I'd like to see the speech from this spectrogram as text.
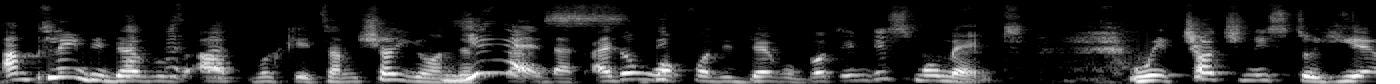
I'm playing the devil's advocate. I'm sure you understand Yes. that. I don't work for the devil, but in this moment, we church needs to hear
